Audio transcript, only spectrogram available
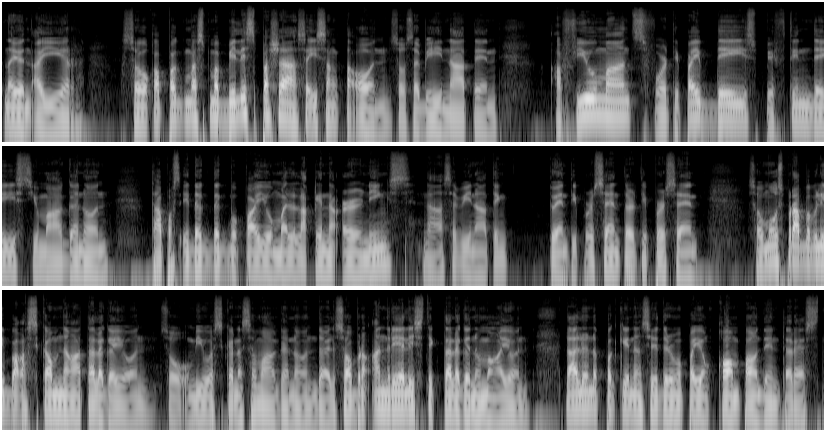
na yun a year, so kapag mas mabilis pa siya sa isang taon, so sabihin natin, a few months, 45 days, 15 days, yung mga ganon. Tapos idagdag mo pa yung malalaki na earnings na sabihin natin 20%, 30%. So most probably baka scam na nga talaga yon. So umiwas ka na sa mga ganon dahil sobrang unrealistic talaga ng mga yon. Lalo na pag kinonsider mo pa yung compound interest.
